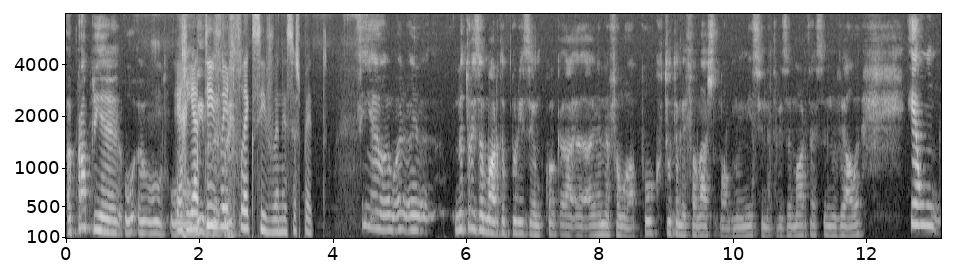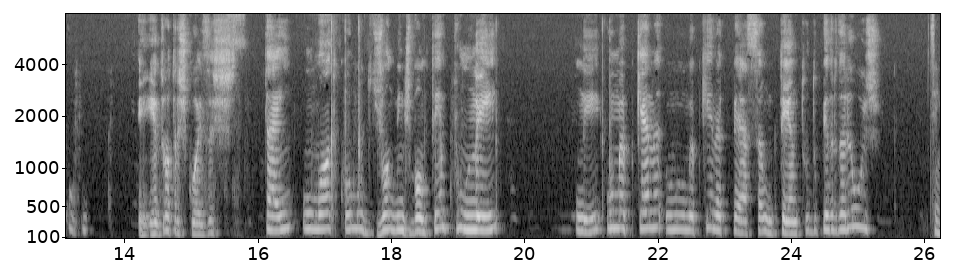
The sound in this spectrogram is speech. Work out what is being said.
A própria. O, o, é reativa e reflexiva nesse aspecto. Sim, é, é, é Natureza Morta, por exemplo, que a Ana falou há pouco, tu também falaste logo no início, Natureza Morta, essa novela, é um. Entre outras coisas, tem um modo como o João Domingos Bom Tempo lê, lê uma, pequena, uma pequena peça, um tento do Pedro de Araújo. Sim.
